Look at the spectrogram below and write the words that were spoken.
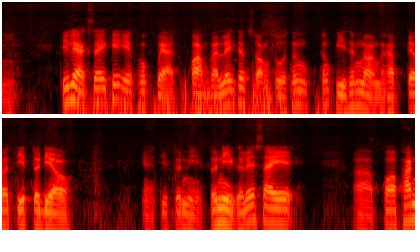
นี่ที่แรกใส่ KF68 ความกันเลยทั้งสองตัวทั้งทั้งปีทั้งน้องนะครับแต่ว่าติดตัวเดียวเนี่ยติดตัวนี้ตัวนี้ก็เลยใส่พอพัน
